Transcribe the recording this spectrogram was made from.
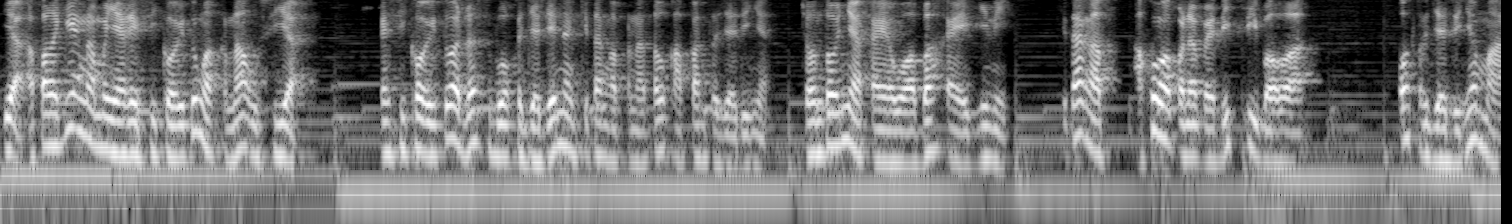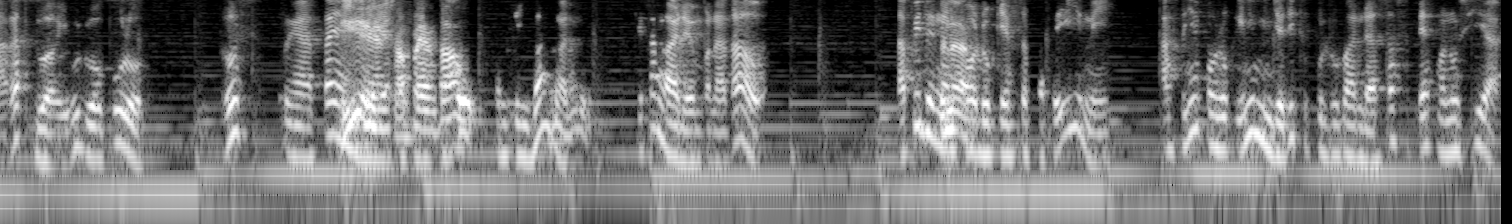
Ya, apalagi yang namanya risiko itu nggak kenal usia. Resiko itu adalah sebuah kejadian yang kita nggak pernah tahu kapan terjadinya. Contohnya kayak wabah kayak gini. Kita nggak, aku nggak pernah prediksi bahwa oh terjadinya Maret 2020 terus ternyata yang iya, siapa yang tahu? penting banget. Kita nggak ada yang pernah tahu. Tapi dengan Benar. produk yang seperti ini artinya produk ini menjadi kebutuhan dasar setiap manusia.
